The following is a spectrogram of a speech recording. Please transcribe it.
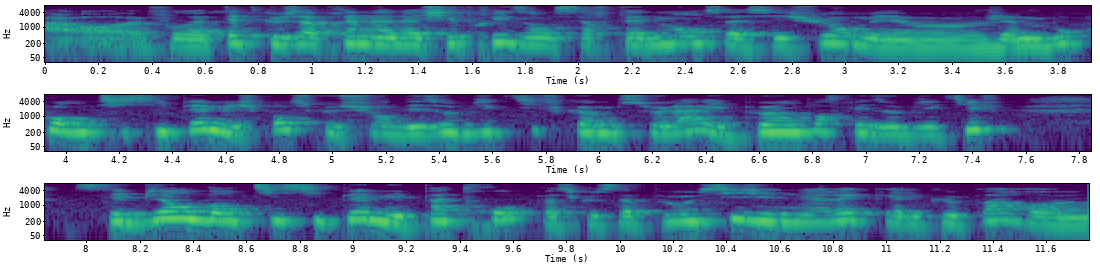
alors, il faudrait peut-être que j'apprenne à lâcher prise, hein, certainement, ça c'est sûr, mais euh, j'aime beaucoup anticiper. Mais je pense que sur des objectifs comme ceux-là, et peu importe les objectifs, c'est bien d'anticiper, mais pas trop, parce que ça peut aussi générer quelque part euh,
